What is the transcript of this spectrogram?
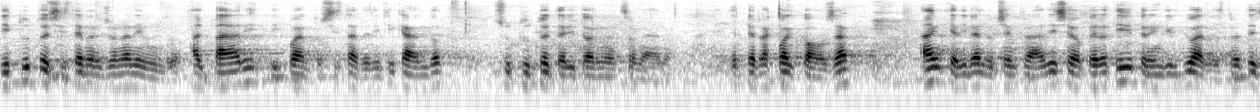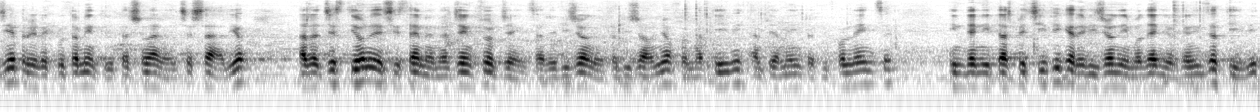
di tutto il sistema regionale umbro, al pari di quanto si sta verificando su tutto il territorio nazionale. E per la qualcosa anche a livello centrale, sia operativi per individuare le strategie per il reclutamento di personale necessario alla gestione del sistema emergenza-urgenza, revisione del fabbisogno, formativi, ampliamento equipollenze, indennità specifiche, revisione dei modelli organizzativi,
